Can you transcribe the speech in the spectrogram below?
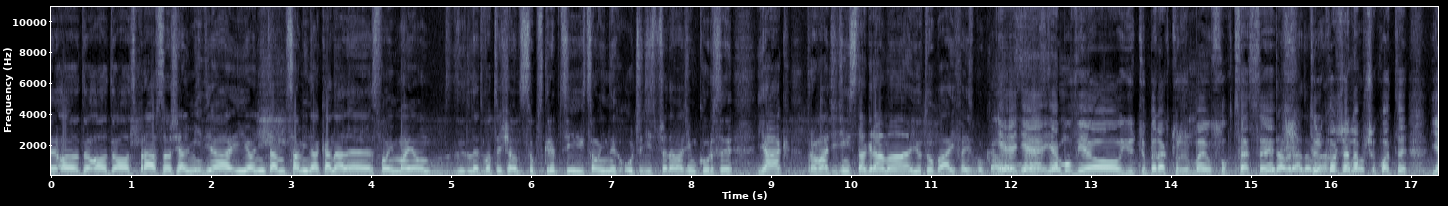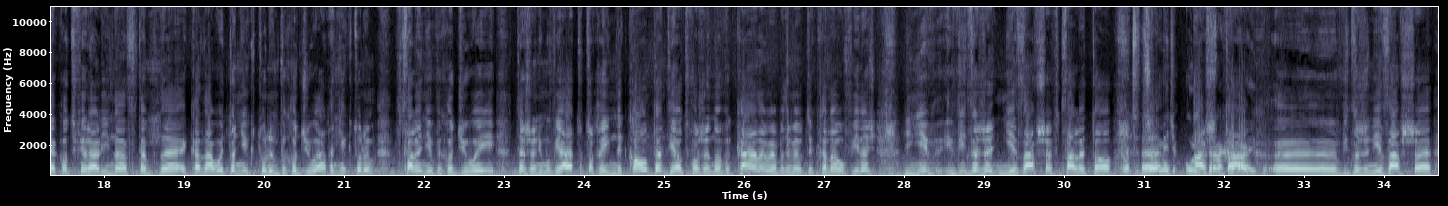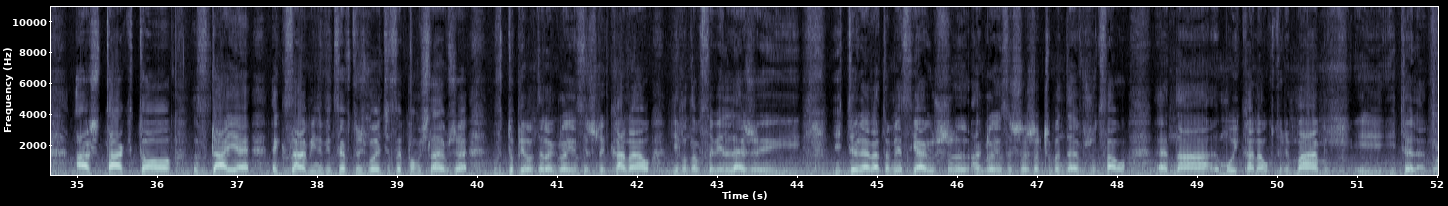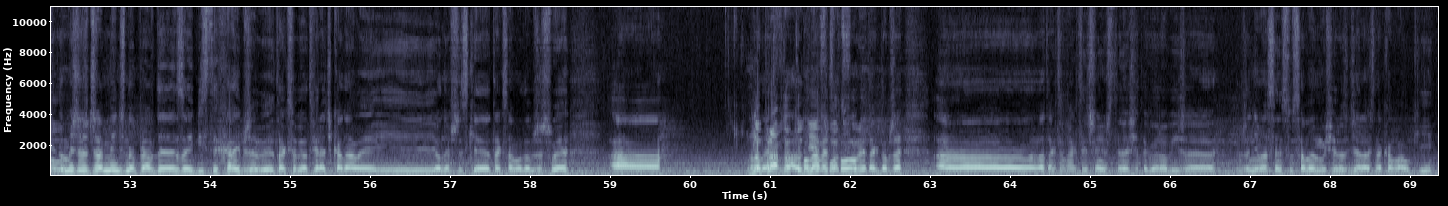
yy, od, od, od spraw social media i oni tam sami na kanale swoim mają ledwo tysiąc subskrypcji i chcą innych uczyć i sprzedawać im kursy, jak prowadzić Instagrama, YouTube'a i Facebooka. Nie, nie, ja mówię o youtuberach, którzy mają sukces Dobra, dobra. Tylko, że na przykład y, jak otwierali następne kanały, to niektórym wychodziły, ale niektórym wcale nie wychodziły i też oni mówią, a to trochę inny content, ja otworzę nowy kanał, ja będę miał tych kanałów ileś. I, nie, i widzę, że nie zawsze wcale to... Znaczy, trzeba mieć ultra tak, e, widzę, że nie zawsze aż tak to zdaje egzamin, więc ja w którymś momencie sobie pomyślałem, że w dupie mam ten anglojęzyczny kanał, niech on tam sobie leży i, i tyle, natomiast ja już e, anglojęzyczne rzeczy będę wrzucał e, na mój kanał, który mam i, i tyle. No No. myślę, że trzeba mieć naprawdę zajebisty hype, żeby tak sobie otwierać kanały i one wszystkie tak samo dobrze szły. A... No prawda, to albo nie jest nawet łatwo. w połowie tak dobrze. A, a tak to faktycznie już tyle się tego robi, że, że nie ma sensu samemu się rozdzielać na kawałki.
